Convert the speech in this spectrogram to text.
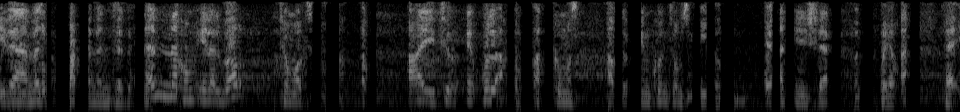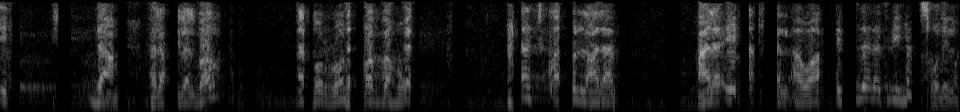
إذا مزق من تدعو إلى البر ثم رأيت قل أخبركم إن كنتم سيئون إن شاء ويقول فإن دعم فلا إلى البر أضر ربه. تدل على على إيه؟ الأوائل نزلت به رسول الله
